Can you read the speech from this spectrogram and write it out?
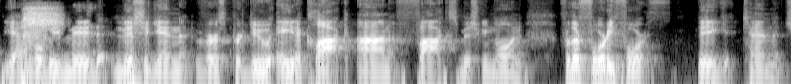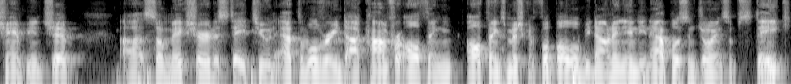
Yeah, and we'll be mid Michigan versus Purdue, eight o'clock on Fox. Michigan going for their 44th Big Ten championship. Uh, so make sure to stay tuned at thewolverine.com for all thing all things Michigan football. We'll be down in Indianapolis enjoying some steak,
